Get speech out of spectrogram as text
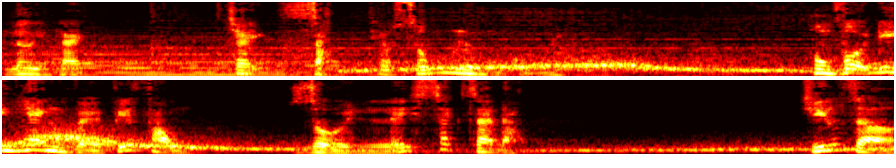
lơi lạnh chạy dọc theo sống lưng của mình. Hùng vội đi nhanh về phía phòng, rồi lấy sách ra đọc. 9 giờ,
